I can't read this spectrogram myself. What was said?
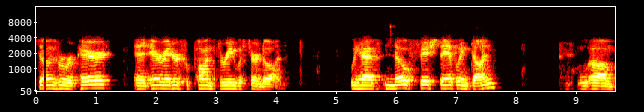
stones were repaired, and aerator for pond three was turned on. We have no fish sampling done. Um,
